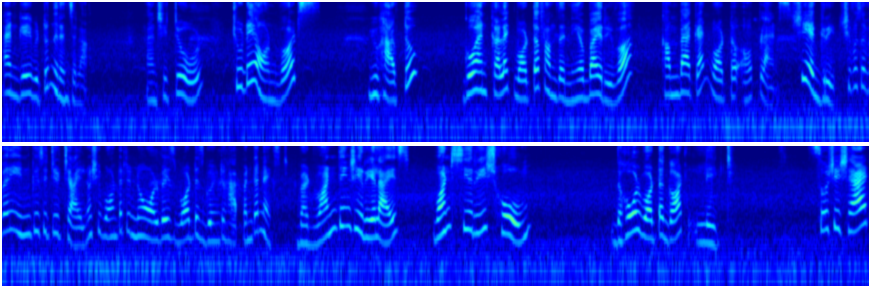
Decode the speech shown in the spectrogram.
and gave it to niranjana. And she told today onwards you have to go and collect water from the nearby river come back and water our plants. She agreed. She was a very inquisitive child no? She wanted to know always what is going to happen the next. But one thing she realized once she reached home the whole water got leaked. So she shared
